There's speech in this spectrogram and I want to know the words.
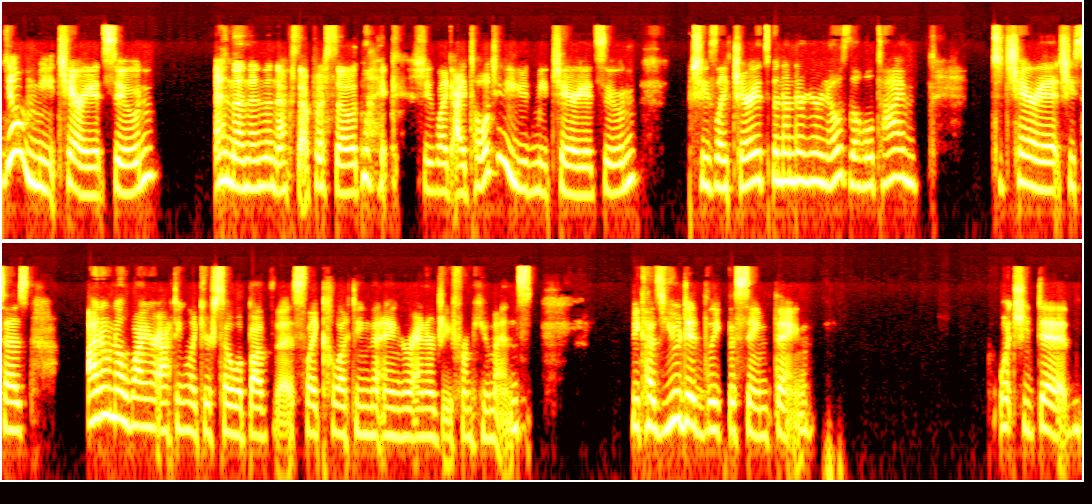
you'll meet Chariot soon. And then in the next episode, like, she's like, I told you you'd meet Chariot soon. She's like, Chariot's been under your nose the whole time. To Chariot, she says, I don't know why you're acting like you're so above this, like collecting the anger energy from humans because you did like the same thing. What she did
